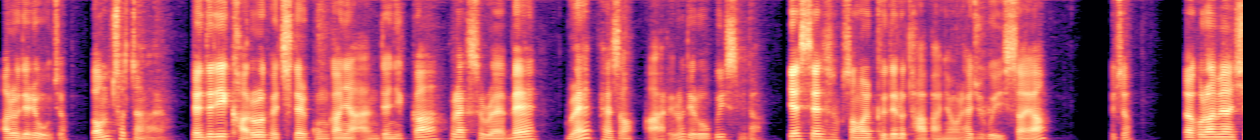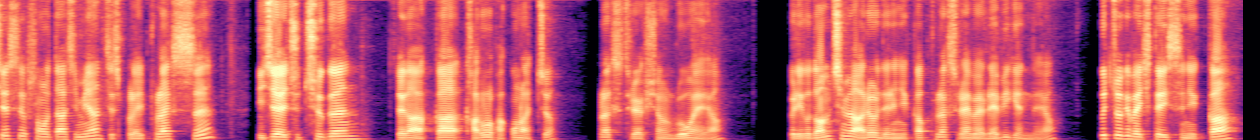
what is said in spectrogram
아래로 내려오죠. 넘쳤잖아요. 걔들이 가로로 배치될 공간이 안 되니까 플렉스 랩에 랩해서 아래로 내려오고 있습니다. CSS 속성을 그대로 다 반영을 해주고 있어야 그죠? 자 그러면 CSS 속성을 따지면 디스플레이 플렉스 이제 주축은 제가 아까 가로로 바꿔놨죠? 플렉스 디렉션 로예요. 그리고 넘치면 아래로 내리니까 플렉스 랩의 랩이겠네요. 끝쪽에 배치돼 있으니까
